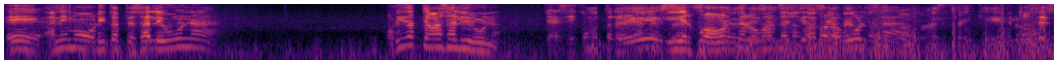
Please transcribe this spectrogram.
Eh, ánimo, ahorita te sale una. Ahorita te va a salir una. Y así como te ganas. y el jugador sí, te lo va metiendo a la bolsa. más. Entonces,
